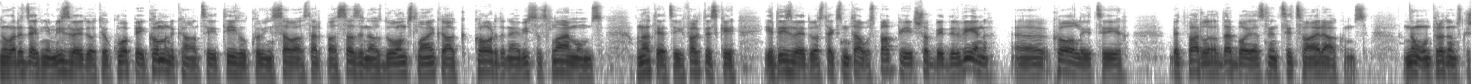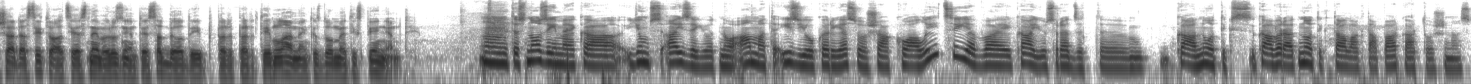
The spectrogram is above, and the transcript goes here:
nu, var redzēt, viņiem izveidot jau kopīgu komunikāciju tīklu, kur viņi savā starpā sazinās domas laikā, koordinē visus lēmumus. Un, attiecīgi, faktiski ir izveidots, teiksim, tā uz papīra šobrīd ir viena uh, koalīcija bet paralēli darbojas viens cits vairākums. Nu, un, protams, ka šādās situācijās nevar uzņemties atbildību par, par tiem lēmumiem, kas domē tiks pieņemti. Mm, tas nozīmē, ka jums aizejot no amata izjūka arī esošā koalīcija, vai kā jūs redzat, eh, kā, notiks, kā varētu notikt tālāk tā pārkārtošanās?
